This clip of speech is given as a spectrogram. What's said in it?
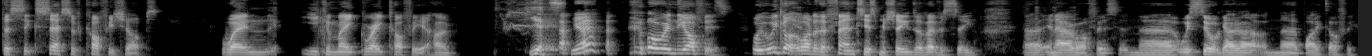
the success of coffee shops when you can make great coffee at home yes Yeah, or in the office. We, we got one of the fanciest machines I've ever seen uh, in our office, and uh, we still go out and uh, buy coffee.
